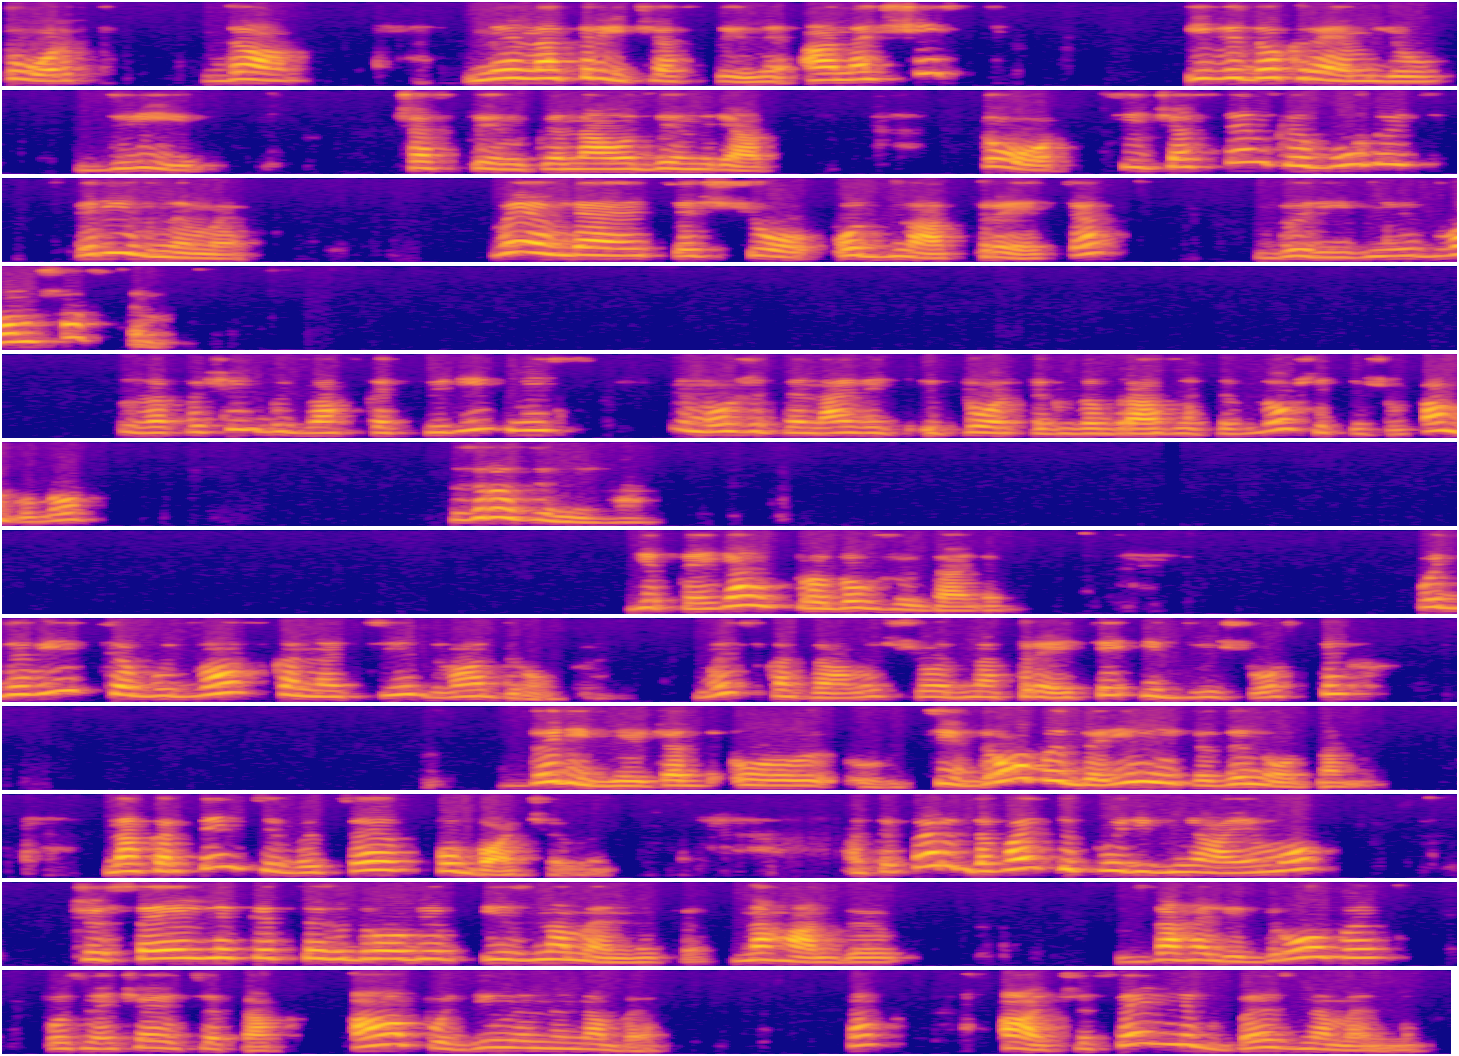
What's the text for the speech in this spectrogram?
торт да, не на три частини, а на шість, і відокремлю дві частинки на один ряд, то ці частинки будуть рівними. Виявляється, що одна третя дорівнює двом шостим. Запишіть, будь ласка, цю рівність і можете навіть і тортик зобразити в зошиті, щоб вам було зрозуміло. Діти, я продовжую далі. Подивіться, будь ласка, на ці два дроби. Ми сказали, що одна третя і дві шостих дорівнюють, ці дроби дорівнюють один одному. На картинці ви це побачили. А тепер давайте порівняємо чисельники цих дробів і знаменники. Нагадую, взагалі дроби позначаються так. А поділене на Б. Так? А чисельник без знаменник.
